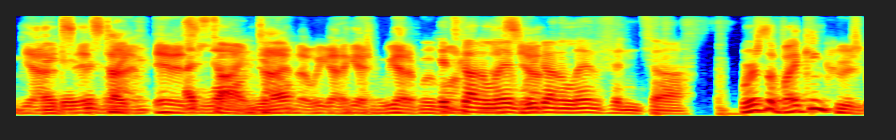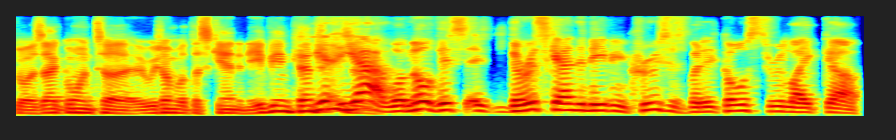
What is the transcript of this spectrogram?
Yeah, Hey, it's, David, it's time. like, it is it's long time, time, you know? that we got to get. We got to move. it's got to live. this, We got to live, and uh, Where's the Viking cruise go? Is that going to? Are we talking about the Scandinavian countries? Yeah, yeah. Well, no, this there is Scandinavian cruises, but it goes through like uh,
